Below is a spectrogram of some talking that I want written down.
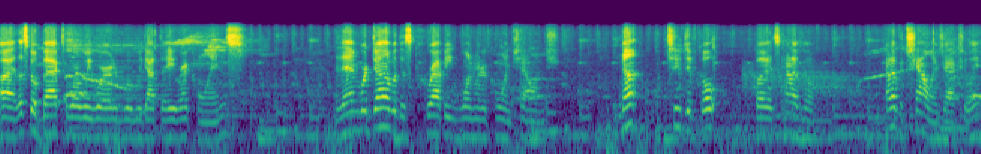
Alright, let's go back to where we were when we got the 8 red coins. And then we're done with this crappy 100 coin challenge. Not too difficult, but it's kind of a kind of a challenge actually.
